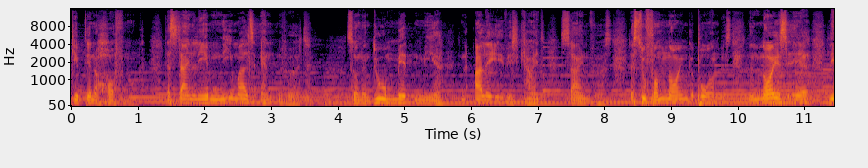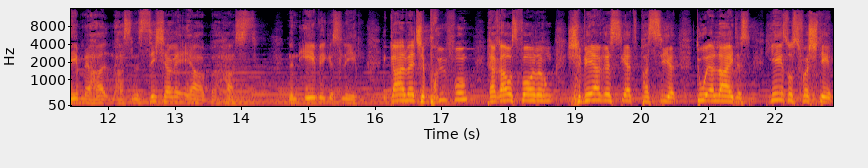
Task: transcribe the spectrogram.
gebe dir eine Hoffnung, dass dein Leben niemals enden wird sondern du mit mir in alle Ewigkeit sein wirst. Dass du vom Neuen geboren bist, ein neues Leben erhalten hast, eine sichere Erbe hast, ein ewiges Leben. Egal welche Prüfung, Herausforderung, Schweres jetzt passiert, du erleidest. Jesus versteht,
